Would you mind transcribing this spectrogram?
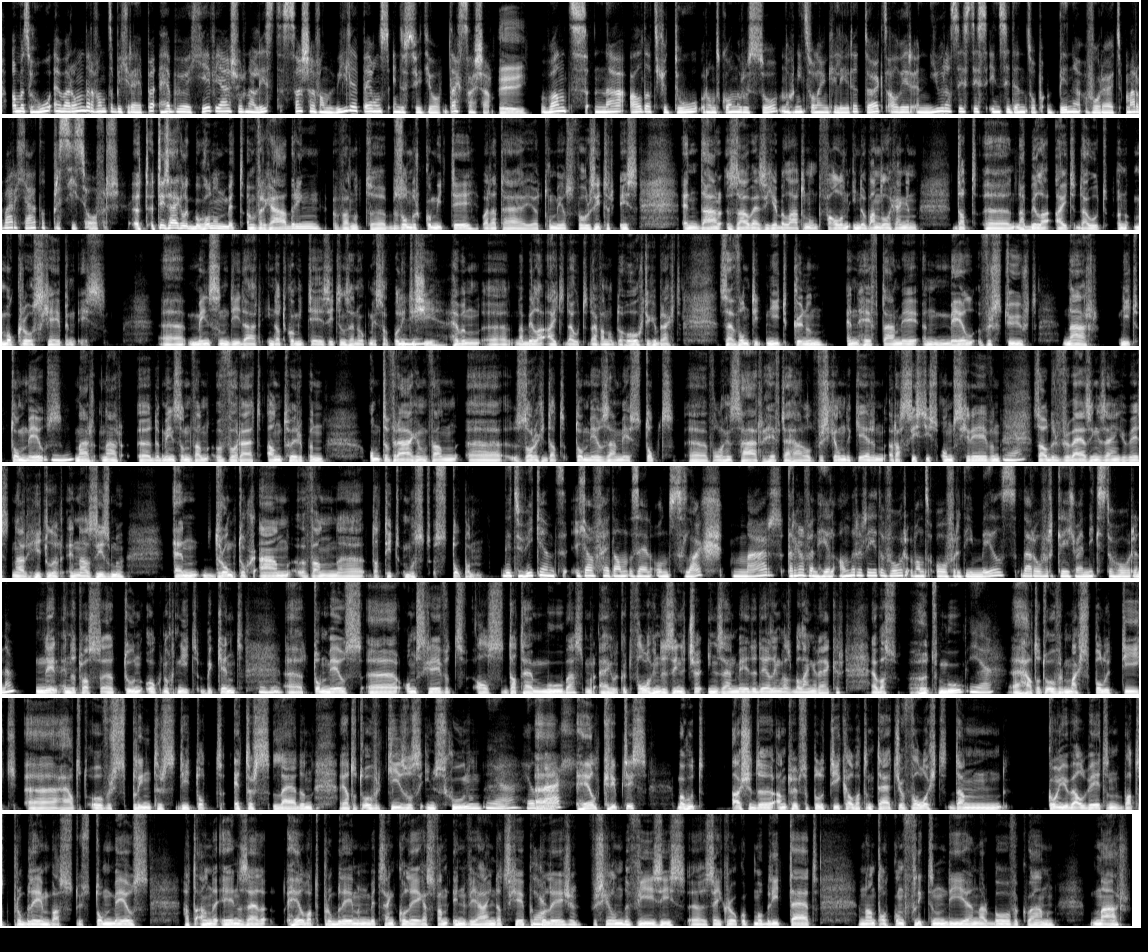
Om het hoe en waarom daarvan te begrijpen, hebben we GVA-journalist Sascha van Wielen bij ons in de studio. Dag Sascha. Hey. Want na al dat gedoe rond Con Rousseau, nog niet zo lang geleden, duikt alweer een nieuw racistisch incident op binnen vooruit. Maar waar gaat dat precies over? Het, het is eigenlijk begonnen met een vergadering van het uh, bijzonder comité, waar dat hij uh, Tom Meus voorzitter is. En daar zou hij zich hebben laten ontvallen in de wandelgangen dat uh, Nabila Ait Daoud een mokro-schepen is. Uh, mensen die daar in dat comité zitten, zijn ook meestal politici, mm -hmm. hebben uh, Nabila Ait Daoud daarvan op de hoogte gebracht. Zij vond dit niet kunnen en heeft daarmee een mail verstuurd naar niet Tom Meus, mm -hmm. maar naar uh, de mensen van Vooruit Antwerpen om te vragen van zorg dat Tom Meus daarmee stopt. volgens haar heeft hij haar al verschillende keren racistisch omschreven. Ja. Zou er verwijzingen zijn geweest naar Hitler en nazisme? en drong toch aan van, uh, dat dit moest stoppen. Dit weekend gaf hij dan zijn ontslag, maar daar gaf een heel andere reden voor, want over die mails, daarover kregen wij niks te horen. Hè? Nee, en dat was uh, toen ook nog niet bekend. Mm -hmm. uh, Tom Meus uh, omschreef het als dat hij moe was, maar eigenlijk het volgende zinnetje in zijn mededeling was belangrijker. Hij was het moe. Ja. Hij had het over machtspolitiek, hij had het over splinters die tot etters leiden, hij had het over kiezels in schoenen. Ja, heel vaag. heel cryptisch. Maar goed, als je de Antwerpse politiek al wat een tijdje volgt, dan kon je wel weten wat het probleem was. Dus Tom Meus had aan de ene zijde heel wat problemen met zijn collega's van NVA in dat schepencollege. Ja. Verschillende visies, uh, zeker ook op mobiliteit. Een aantal conflicten die uh, naar boven kwamen. Maar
